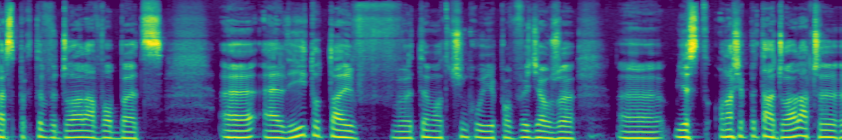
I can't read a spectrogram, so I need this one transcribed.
perspektywy Joela wobec e, Eli. Tutaj w tym odcinku jej powiedział, że e, jest, ona się pyta Joela, czy,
